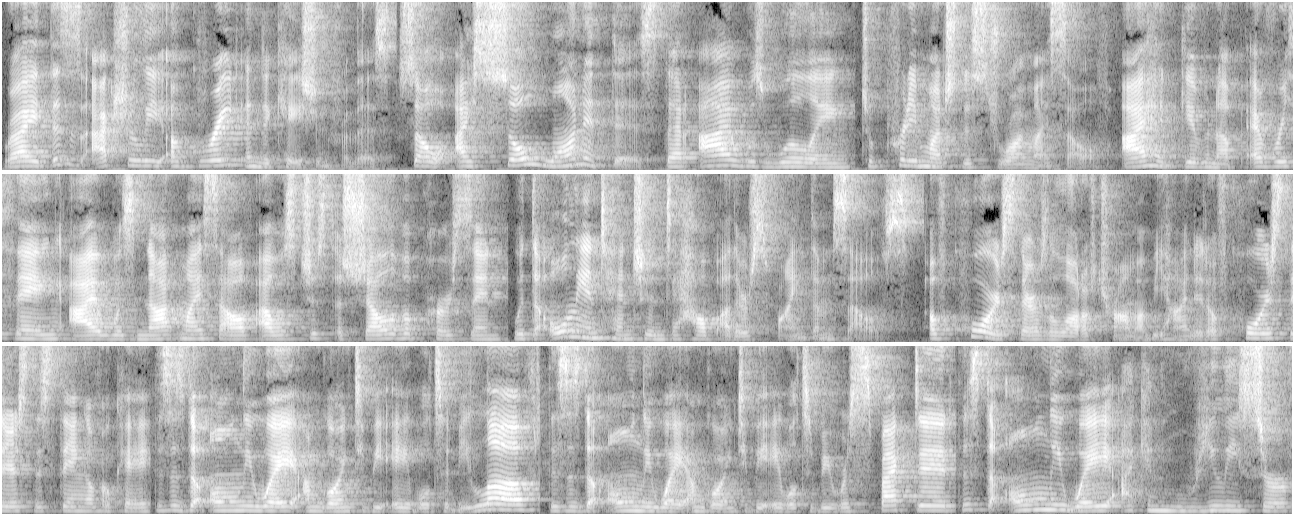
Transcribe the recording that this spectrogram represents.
right? This is actually a great indication for this. So I so wanted this that I was willing to pretty much destroy myself. I had given up everything. I was not myself. I was just a shell of a person with the only intention to help others find themselves. Of course, there's a lot of trauma behind it. Of course, there's this thing of, okay, this is the only way I'm going to be able to be loved. This is the only way I'm going to be able to be respected. This is the only way I can really serve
